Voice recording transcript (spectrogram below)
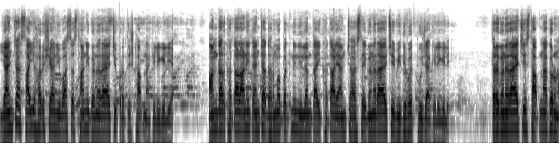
यांच्या साई हर्ष या निवासस्थानी गणरायाची प्रतिष्ठापना केली गेली आहे. आमदार खताळ आणि त्यांच्या धर्मपत्नी निलमताई खताळ यांच्या हस्ते गणरायाची विधिवत पूजा केली गेली. तर गणरायाची स्थापना करून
